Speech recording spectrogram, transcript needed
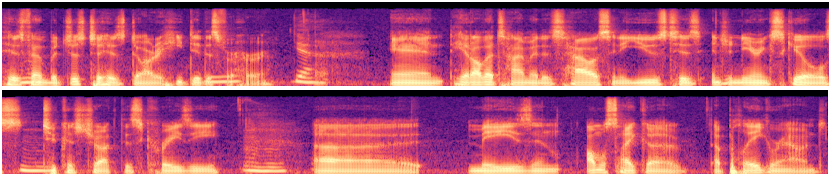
his family, but just to his daughter. He did this for her. Yeah. and he had all that time at his house and he used his engineering skills to construct this crazy uh, maze and almost like a, a playground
